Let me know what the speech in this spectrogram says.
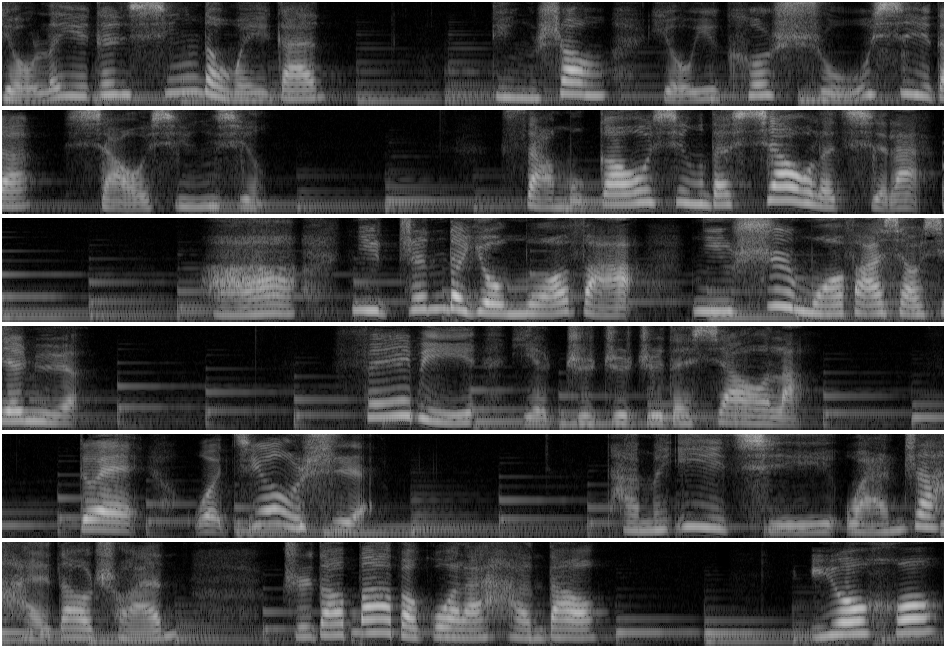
有了一根新的桅杆，顶上有一颗熟悉的小星星。萨姆高兴地笑了起来。啊，你真的有魔法！你是魔法小仙女。菲比也吱吱吱地笑了。对我就是。他们一起玩着海盗船，直到爸爸过来喊道：“哟呵，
